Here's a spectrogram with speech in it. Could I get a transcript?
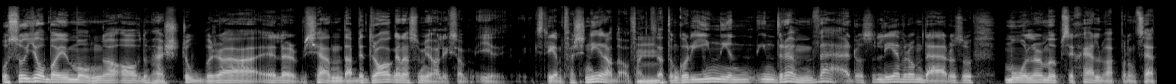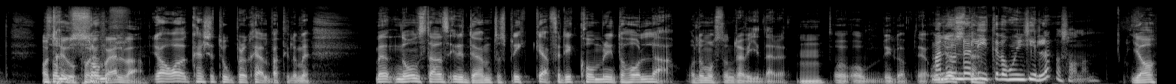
Och så jobbar ju många av de här stora eller kända bedragarna som jag liksom är extremt fascinerad av. faktiskt. Att de går in i en, i en drömvärld och så lever de där och så målar de upp sig själva på något sätt. Och tror på det själva. Ja, kanske tror på det själva till och med. Men någonstans är det dömt att spricka för det kommer inte att hålla och då måste de dra vidare och, och bygga upp det. Man undrar det- lite vad hon gillar hos honom. Ja,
